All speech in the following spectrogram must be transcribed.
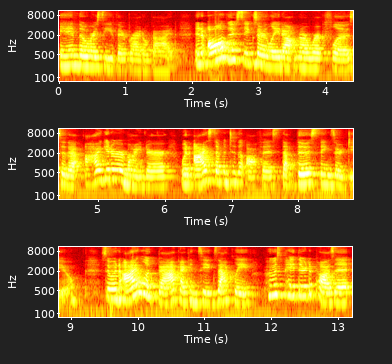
and they'll receive their bridal guide. And all of those things are laid out in our workflow so that I get a reminder when I step into the office that those things are due. So when I look back, I can see exactly who's paid their deposit,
